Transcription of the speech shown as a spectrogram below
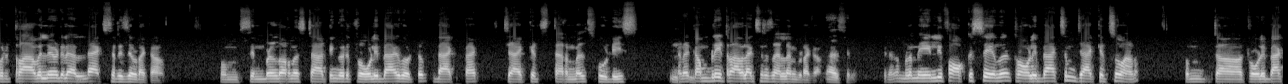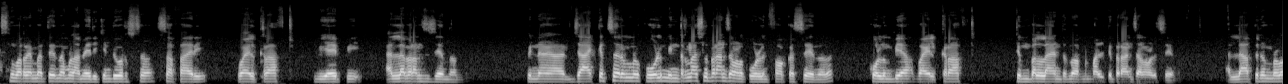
ഒരു ട്രാവലിന് വേണ്ടി എല്ലാ ആക്സറീസ് ഇവിടെ കാണും. അപ്പം സിമ്പിൾ എന്ന് പറഞ്ഞ സ്റ്റാർട്ടിങ് ഒരു ട്രോളി ബാഗ് തൊട്ട് ബാക്ക് പാക്ക് ജാക്കറ്റ്സ് തെർമൽസ് ഹുഡീസ് അങ്ങനെ കംപ്ലീറ്റ് ട്രാവൽ ആക്സറീസ് എല്ലാം ഇവിടെ കാണും. ശരി. പിന്നെ നമ്മൾ മെയിൻലി ഫോക്കസ് ചെയ്യുന്നത് ട്രോളി ബാഗ്സും ജാക്കറ്റ്സുമാണ് അപ്പം ട്രോളി ബാഗ്സ് എന്ന് പറയുമ്പോഴത്തേക്ക് നമ്മൾ American tourist Safari Wildcraft V I P എല്ലാ ബ്രാൻഡ്സും ചെയ്യുന്നുണ്ട്. പിന്നെ ജാക്കറ്റ്സ് നമ്മൾ കൂടുതലും ഇന്റർനാഷണൽ ബ്രാൻഡ്സ് ആണ് കൂടുതലും ഫോക്കസ് ചെയ്യുന്നത്. കൊളംബിയ വൈൽഡ് ക്രാഫ്റ്റ് ടിംബർ ലാൻഡ് എന്ന് പറഞ്ഞ മൾട്ടി ബ്രാൻഡ്സ് ആണ് നമ്മൾ ചെയ്യുന്നത്. എല്ലാത്തിനും നമ്മൾ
